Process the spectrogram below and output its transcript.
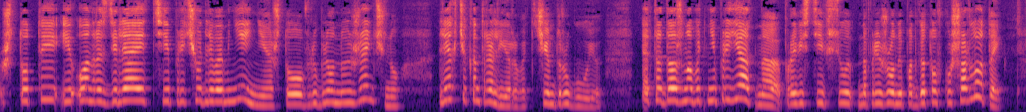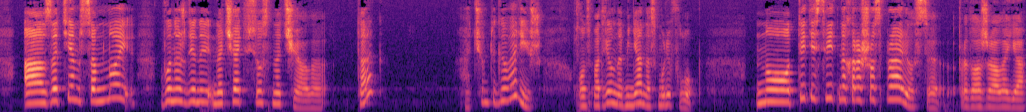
что ты и он разделяете причудливое мнение, что влюбленную женщину легче контролировать, чем другую. Это должно быть неприятно провести всю напряженную подготовку с Шарлоттой, а затем со мной вынуждены начать все сначала. Так? О чем ты говоришь? Он смотрел на меня, насмурив лоб. «Но ты действительно хорошо справился», — продолжала я.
